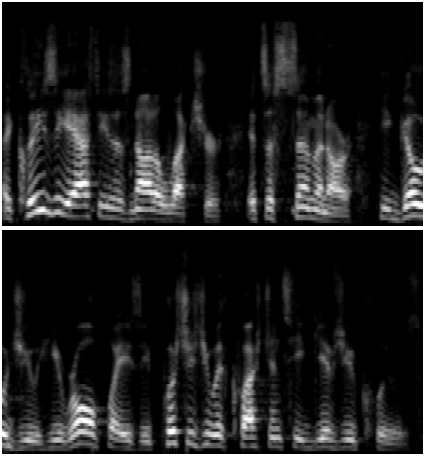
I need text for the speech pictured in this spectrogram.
Ecclesiastes is not a lecture, it's a seminar. He goads you, he role plays, he pushes you with questions, he gives you clues.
